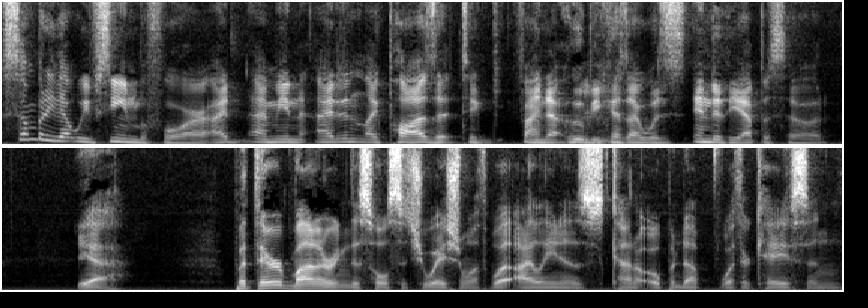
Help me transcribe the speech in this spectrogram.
somebody that we've seen before. I I mean I didn't like pause it to find out who because I was into the episode. Yeah. But they're monitoring this whole situation with what Eileen has kind of opened up with her case and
